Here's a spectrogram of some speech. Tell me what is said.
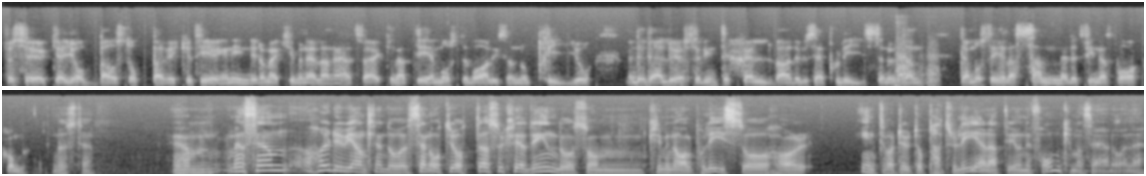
försöka jobba och stoppa rekryteringen in i de här kriminella nätverken. Att det måste vara liksom någon prio. Men det där löser vi inte själva, det vill säga polisen, utan där måste hela samhället finnas bakom. Just det. Ehm, men sen har du egentligen då, sen 88 så klev du in då som kriminalpolis och har inte varit ute och patrullerat i uniform kan man säga då eller?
